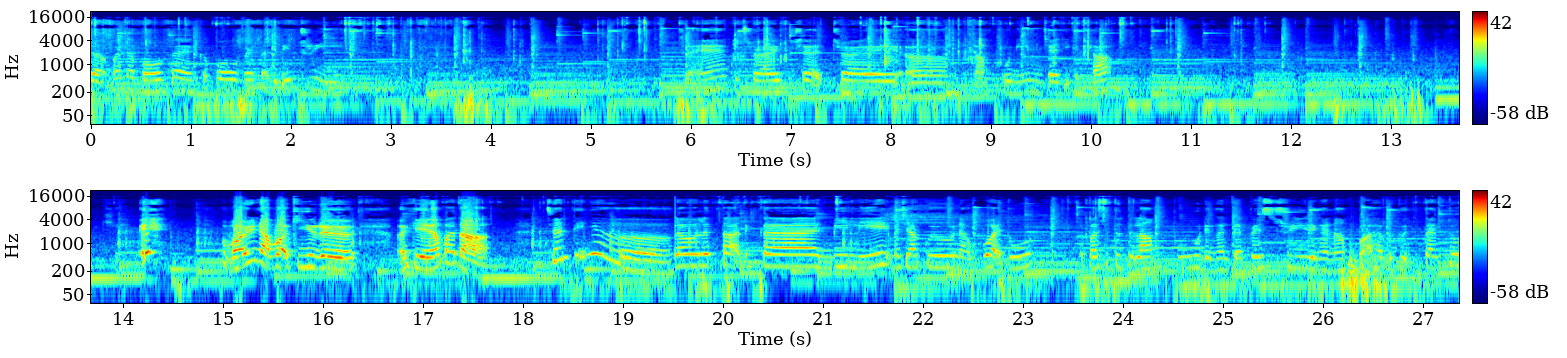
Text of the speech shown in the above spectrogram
Sekejap, mana power bank ke power bank tak ada bateri? Sekejap eh, aku try, try, try uh, lampu ni menjadi ke tak? Eh, baru nak buat kira. Okay, nampak tak? Cantiknya. Kalau letak dekat bilik macam aku nak buat tu, lepas tu tutup lampu dengan tapestry dengan nampak have a good time tu,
